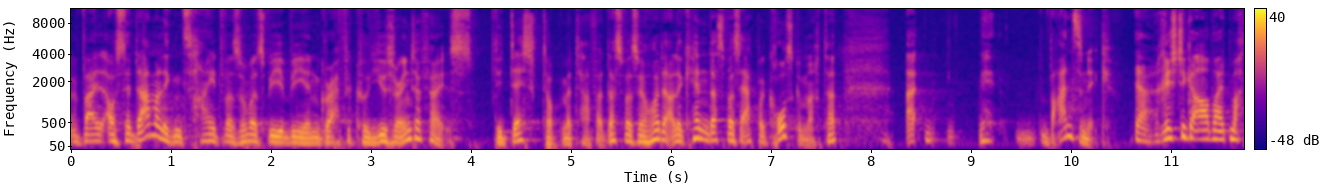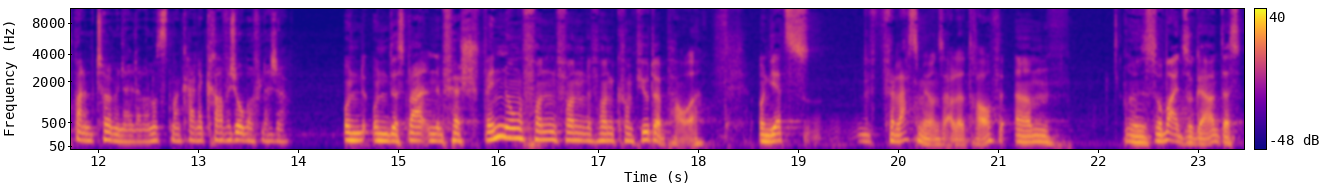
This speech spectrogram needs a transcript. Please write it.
Weil aus der damaligen Zeit war sowas wie, wie ein Graphical User Interface, die Desktop-Metapher, das, was wir heute alle kennen, das, was Apple groß gemacht hat, äh, wahnsinnig. Ja, richtige Arbeit macht man im Terminal, da benutzt man keine grafische Oberfläche. Und, und das war eine Verschwendung von, von, von Computerpower. Und jetzt verlassen wir uns alle drauf. Ähm, Soweit sogar, dass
